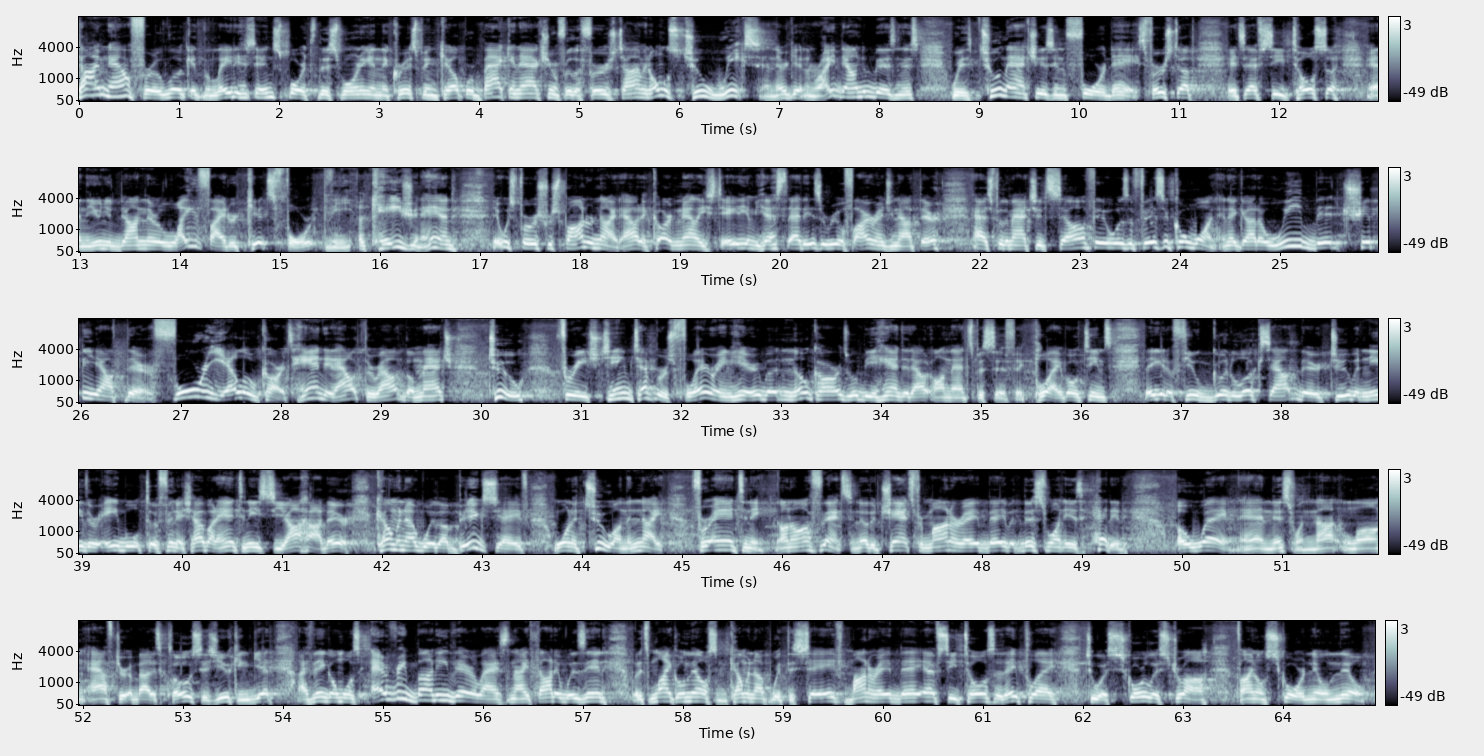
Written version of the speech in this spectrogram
Time now for a look at the latest in sports this morning and the Crisp and Kelp. We're back in action for the first time in almost two weeks, and they're getting right down to business with two matches in four days. First up, it's FC Tulsa, and the Union donned their light fighter kits for the occasion. And it was first responder night out at Cardinale Stadium. Yes, that is a real fire engine out there. As for the match itself, it was a physical one, and it got a wee bit chippy out there. Four yellow cards handed out throughout the match two for each team. Tempers flaring here, but no cards will be handed out on that specific play. Both teams, they get a few good looks out there too, but neither able to finish. How about Anthony Siaha there coming up with a big save, one of two on the night for Anthony. On offense, another chance for Monterey Bay, but this one is headed away. And this one not long after, about as close as you can get. I think almost everybody there last night thought it was in, but it's Michael Nelson coming up with the save. Monterey Bay FC Tulsa, they play to a scoreless draw. Final score nil-nil.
